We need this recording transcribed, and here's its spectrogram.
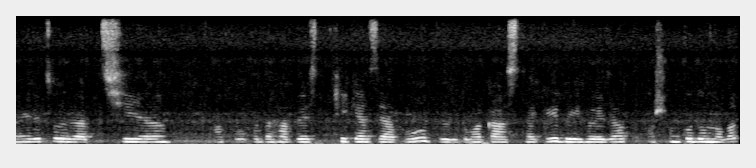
বাইরে চলে যাচ্ছি আপু, খোদা হাফেজ। ঠিক আছে আপু, যদি তোমার কাজ থাকে বের হয়ে যাও। অসংখ্য ধন্যবাদ।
